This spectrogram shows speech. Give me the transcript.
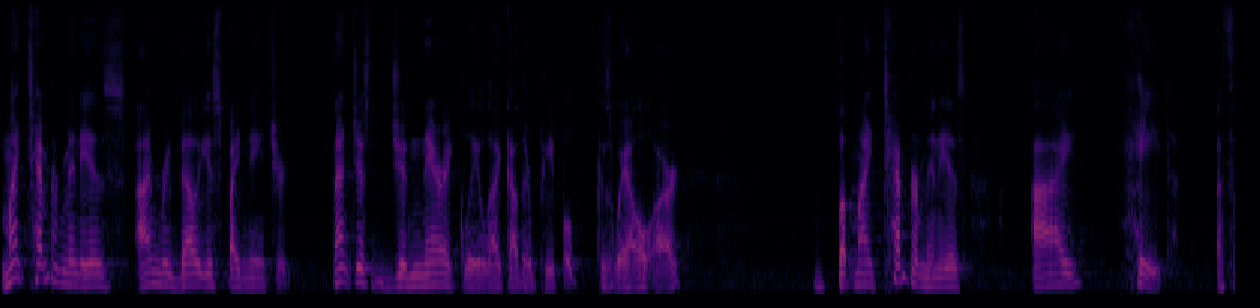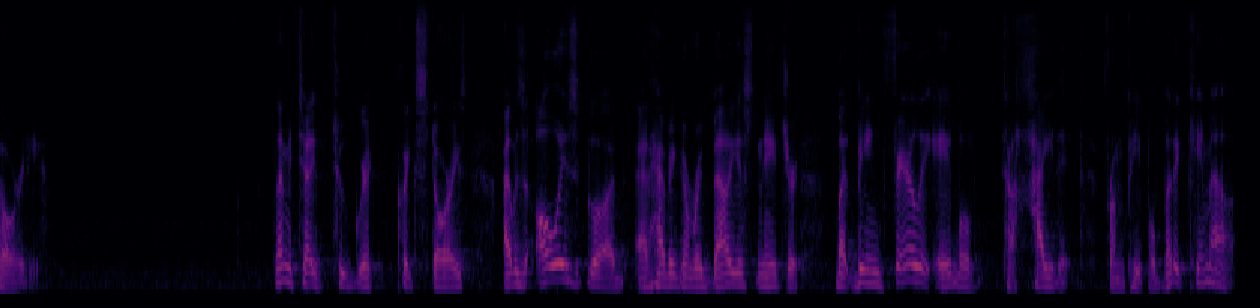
My temperament is I'm rebellious by nature, not just generically like other people, because we all are. But my temperament is I hate authority. Let me tell you two quick stories. I was always good at having a rebellious nature, but being fairly able to hide it from people, but it came out.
